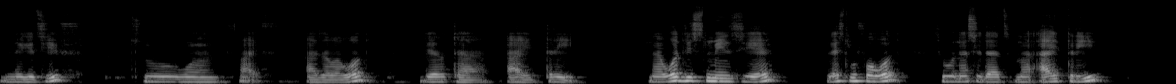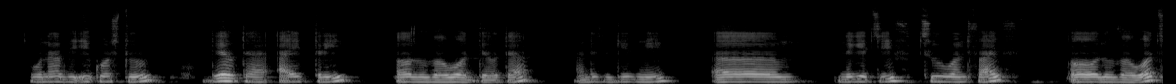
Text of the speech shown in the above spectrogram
negative 215 as our what delta i3 now what this means here let's move forward. So we'll now see that my i3 will now be equals to delta i3 all over what delta. And this will give me um negative 215 all over what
